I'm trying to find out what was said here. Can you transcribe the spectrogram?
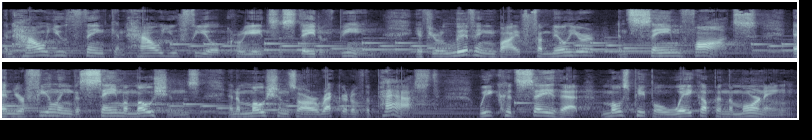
and how you think and how you feel creates a state of being, if you're living by familiar and same thoughts, and you're feeling the same emotions, and emotions are a record of the past, we could say that most people wake up in the morning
